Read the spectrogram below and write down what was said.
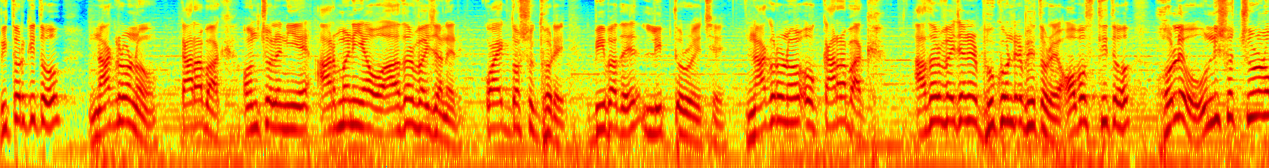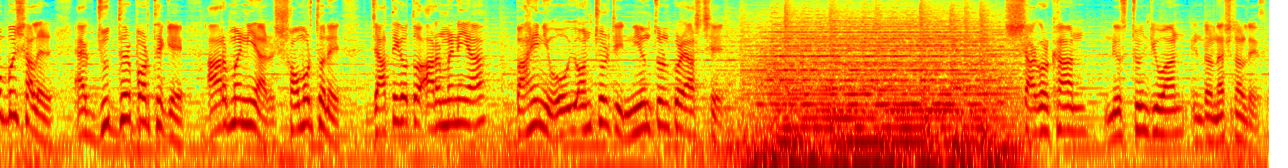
বিতর্কিত নাগরনো কারাবাখ অঞ্চলে নিয়ে আর্মেনিয়া ও আজারবাইজানের কয়েক দশক ধরে বিবাদে লিপ্ত রয়েছে। নাগরনো ও কারাবাখ আজারবাইজানের ভূখণ্ডের ভেতরে অবস্থিত হলেও উনিশশো চুরানব্বই সালের এক যুদ্ধের পর থেকে আর্মেনিয়ার সমর্থনে জাতিগত আর্মেনিয়া বাহিনী ওই অঞ্চলটি নিয়ন্ত্রণ করে আসছে। Sagar Khan news twenty one international desk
